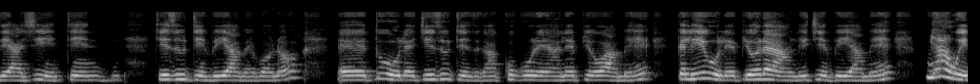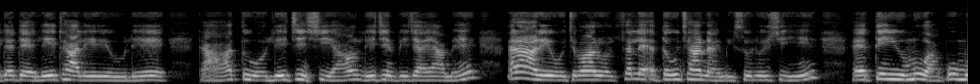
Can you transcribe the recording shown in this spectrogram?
စရာရှိရင်တင်ကျေးဇူးတင်ပေးရမယ်ပေါ့နော်အဲသူ့ကိုလည်းကျေးဇူးတင်စကားကိုကိုတိုင်အောင်လည်းပြောရမယ်ကလေးကိုလည်းပြောတတ်အောင်လေ့ကျင့်ပေးရမယ်မျှဝေတတ်တဲ့လေးထားလေးတွေကိုလည်းဒါသူ့ကိုလေ့ကျင့်ရှိအောင်လေ့ကျင့်ပေးကြရမယ်အဲ့ဒါတွေကိုကျမတို့ဆက်လက်အသုံးချနိုင်ပြီဆိုလို့ရှိရင်အဲတင်ယူမှုဟာပုံမ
